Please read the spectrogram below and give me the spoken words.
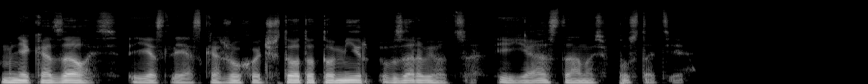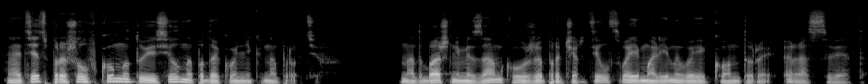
Мне казалось, если я скажу хоть что-то, то мир взорвется, и я останусь в пустоте. Отец прошел в комнату и сел на подоконник напротив. Над башнями замка уже прочертил свои малиновые контуры рассвет.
